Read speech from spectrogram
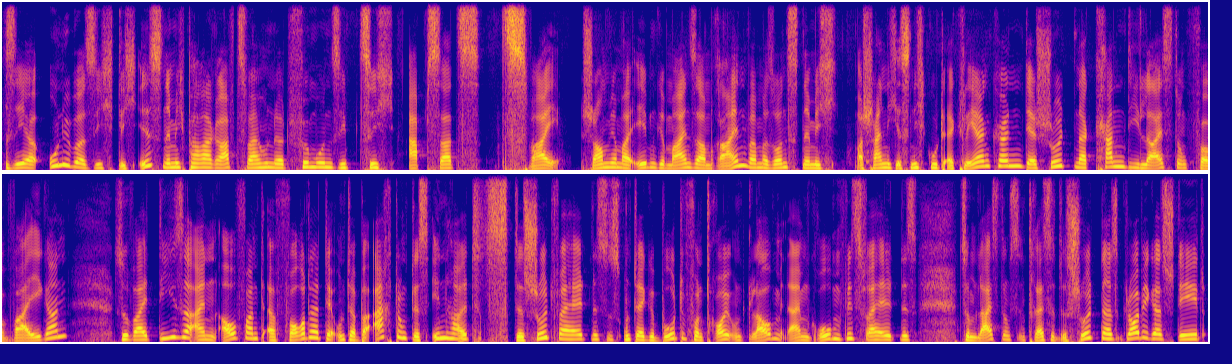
sehr unübersichtlich ist, nämlich Paragraph 275 Absatz 2. Schauen wir mal eben gemeinsam rein, weil wir sonst nämlich wahrscheinlich es nicht gut erklären können. Der Schuldner kann die Leistung verweigern, soweit diese einen Aufwand erfordert, der unter Beachtung des Inhalts des Schuldverhältnisses und der Gebote von Treu und Glauben in einem groben Missverhältnis zum Leistungsinteresse des Schuldners Gläubigers steht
